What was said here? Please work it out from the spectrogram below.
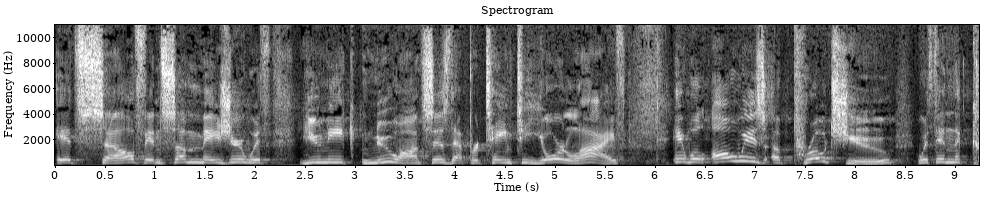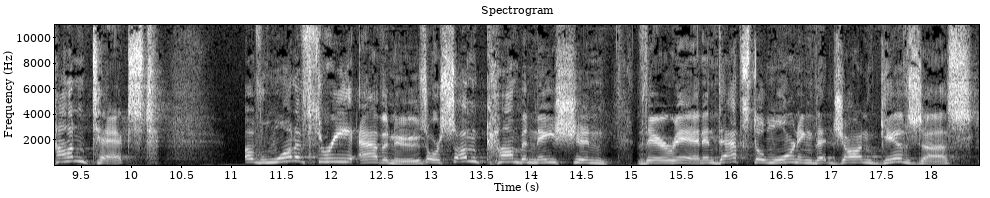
itself in some measure with unique nuances that pertain to your life, it will always approach you within the context of one of three avenues or some combination therein. And that's the warning that John gives us,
